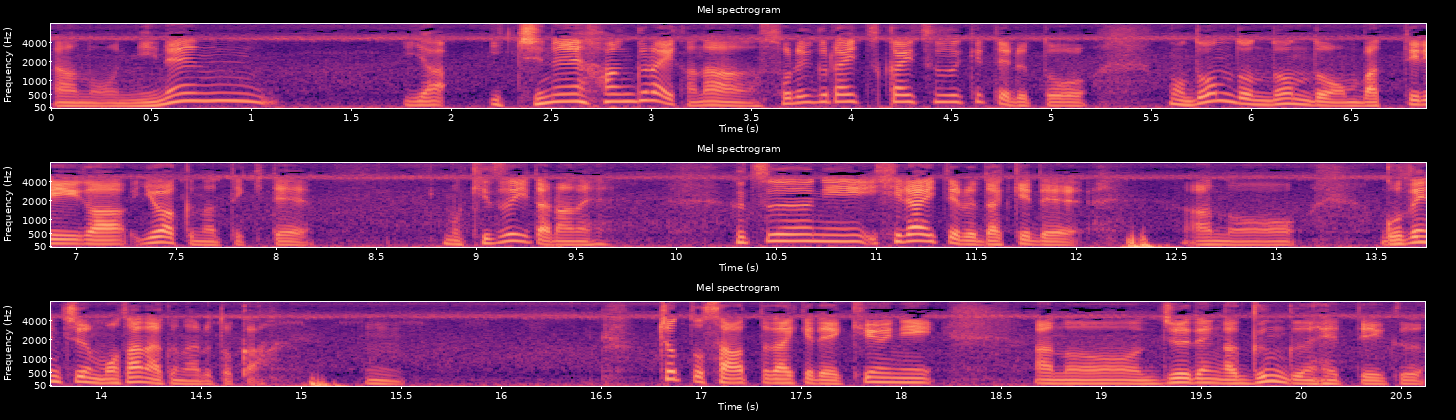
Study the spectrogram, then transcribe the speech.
あの、2年、1年半ぐらいかな。それぐらい使い続けてると、もうどんどんどんどんバッテリーが弱くなってきて、もう気づいたらね、普通に開いてるだけで、あのー、午前中持たなくなるとか、うん。ちょっと触っただけで急に、あのー、充電がぐんぐん減っていく。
